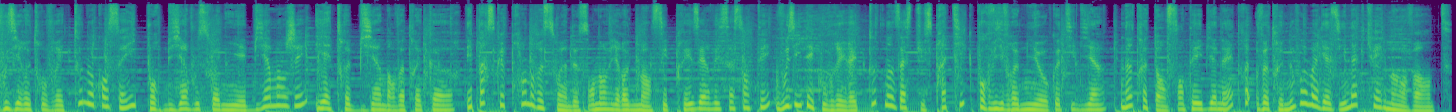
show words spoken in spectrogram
Vous y retrouverez tous nos conseils pour bien vous soigner, bien manger et être bien dans votre corps. Et parce que prendre soin de son environnement, c'est préserver sa santé, vous y découvrirez toutes nos astuces pratiques pour vivre mieux au quotidien. Notre Temps Santé et Bien-être, votre nouveau magazine actuellement en vente.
